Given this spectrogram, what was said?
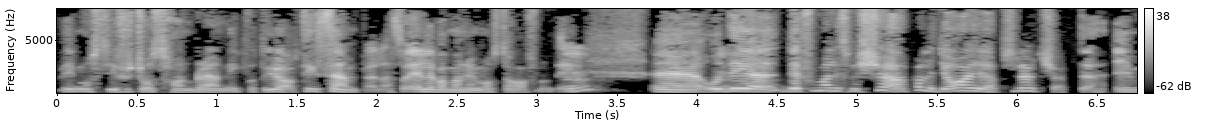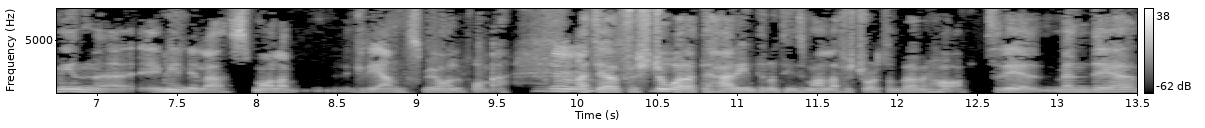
vi måste ju förstås ha en brandingfotograf till exempel. Alltså, eller vad man nu måste ha för någonting. Mm. Eh, och det, det får man liksom köpa lite. Jag har ju absolut köpt det i min, i min lilla smala gren som jag håller på med. Mm. Att jag förstår att det här är inte någonting som alla förstår att de behöver ha. Så det, men det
